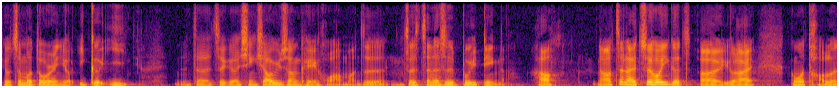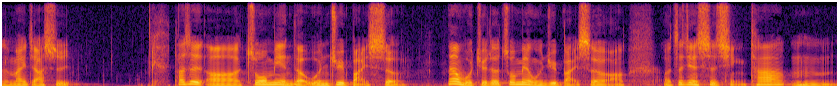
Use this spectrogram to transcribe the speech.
有这么多人有一个亿的这个行销预算可以花吗？这这真的是不一定啊。好，然后再来最后一个呃，有来跟我讨论的卖家是，他是呃桌面的文具摆设。那我觉得桌面文具摆设啊，呃这件事情它嗯，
